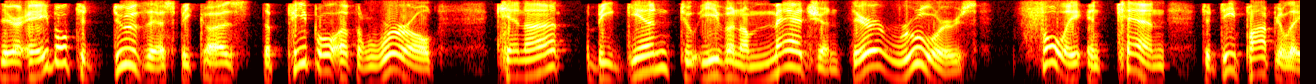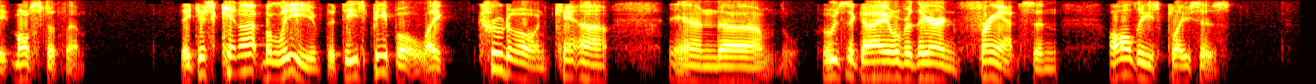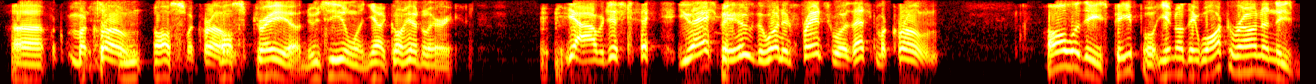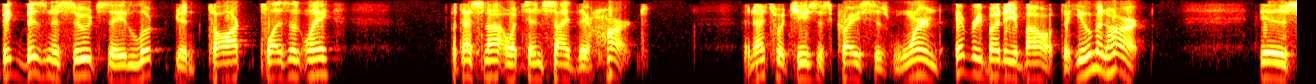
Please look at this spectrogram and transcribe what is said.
they're able to do this because the people of the world cannot begin to even imagine their rulers fully intend to depopulate most of them. They just cannot believe that these people like Trudeau and uh, and uh, who's the guy over there in France and all these places, uh, Macron. Aust- Macron. Australia, New Zealand. Yeah, go ahead, Larry. Yeah, I was just you asked me who the one in France was. That's Macron. All of these people, you know, they walk around in these big business suits. They look and talk pleasantly, but that's not what's inside their heart. And that's what Jesus Christ has warned everybody about. The human heart is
